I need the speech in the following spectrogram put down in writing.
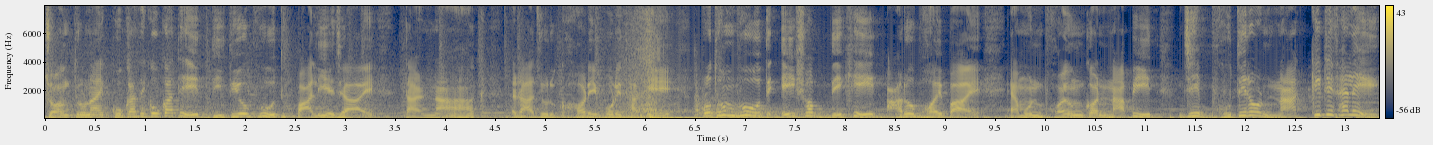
যন্ত্রণায় কোকাতে কোকাতে দ্বিতীয় ভূত পালিয়ে যায়। তার নাক রাজুর ঘরে পড়ে থাকে। প্রথম ভূত এইসব দেখে আরও ভয় পায়। এমন ভয়ঙ্কর নাপিত যে ভূতেরও নাক কেটে ফেলে।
